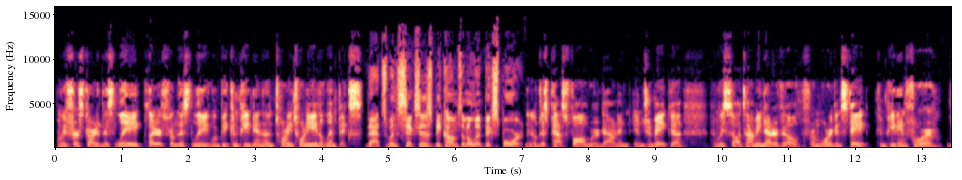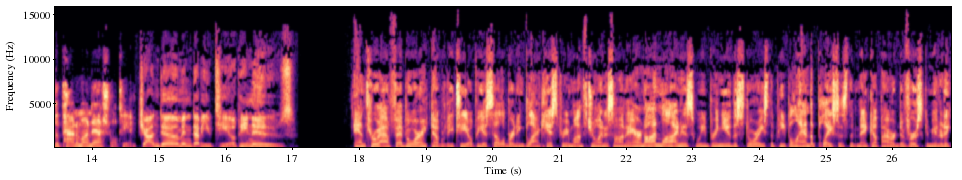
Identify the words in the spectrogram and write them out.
when we first started this league, players from this league would be competing in the 2028 Olympics. That's when sixes becomes an Olympic sport. You know, this past fall we were down in, in Jamaica and we saw Tommy Netterville from Morgan State competing for the Panama national team. John Domen WTOP News. And throughout February, WTOP is celebrating Black History Month. Join us on air and online as we bring you the stories, the people, and the places that make up our diverse community.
